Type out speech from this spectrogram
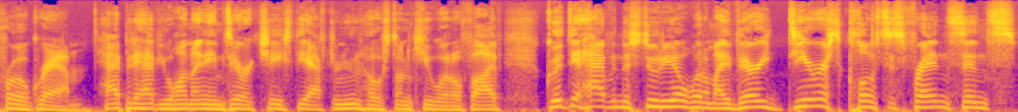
program. Happy to have you on. My name's Eric Chase, the afternoon host on Q105. Good to have in the studio one of my very dearest, closest friends since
